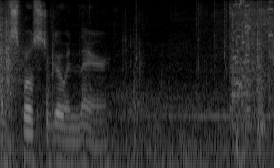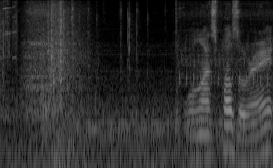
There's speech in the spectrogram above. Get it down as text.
I'm supposed to go in there. One last puzzle, right?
